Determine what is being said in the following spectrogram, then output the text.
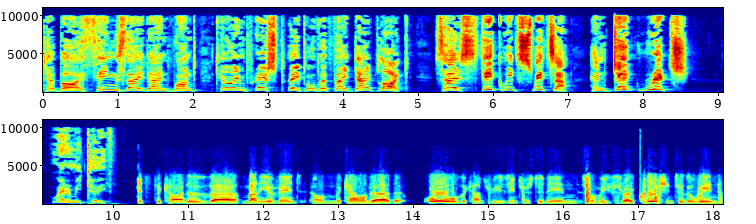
to buy things they don't want to impress people that they don't like. So stick with Switzer and get rich. Where are my teeth? It's the kind of uh, money event on the calendar that all the country is interested in. It's when we throw caution to the wind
